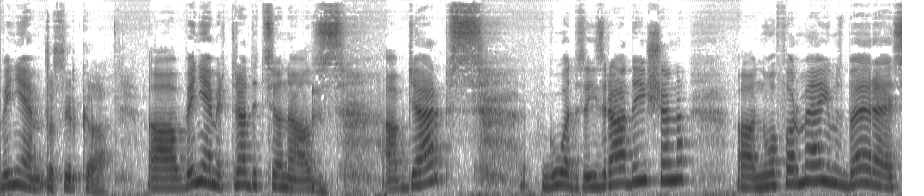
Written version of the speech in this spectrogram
viņiem Tas ir kā. Uh, viņiem ir tradicionāls apģērbs, godas izrādīšana, uh, noformējums bērēs,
